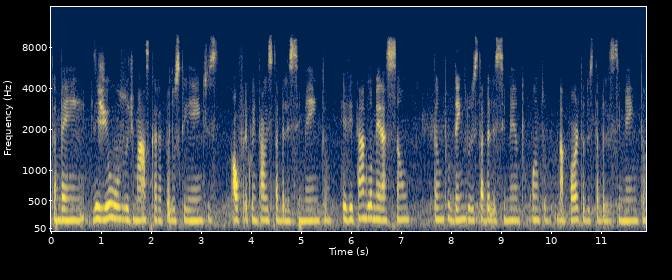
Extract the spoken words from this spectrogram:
Também exigir o uso de máscara pelos clientes ao frequentar o estabelecimento, evitar aglomeração tanto dentro do estabelecimento quanto na porta do estabelecimento,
